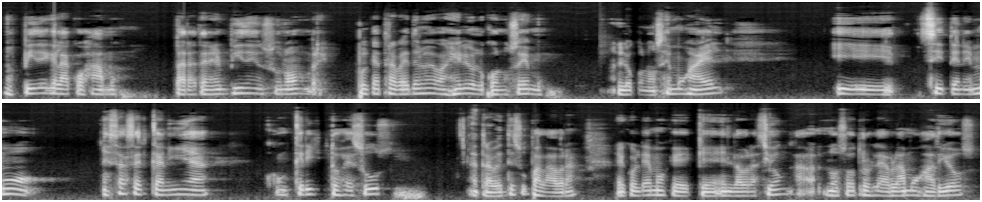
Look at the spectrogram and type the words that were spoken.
nos pide que la cojamos para tener vida en su nombre porque a través de los evangelios lo conocemos, lo conocemos a Él y si tenemos esa cercanía con Cristo Jesús a través de su palabra, recordemos que, en la oración nosotros le hablamos a Dios,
